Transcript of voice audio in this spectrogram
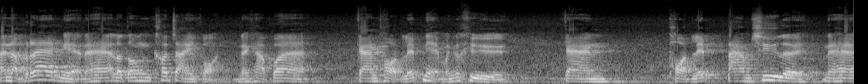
อันดับแรกเนี่ยนะฮะเราต้องเข้าใจก่อนนะครับว่าการถอดเล็บเนี่ยมันก็คือการถอดเล็บตามชื่อเลยนะฮะ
